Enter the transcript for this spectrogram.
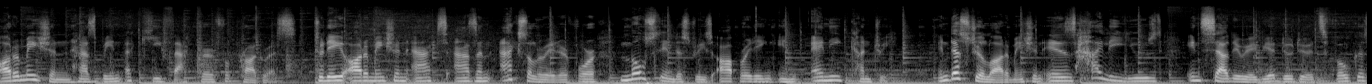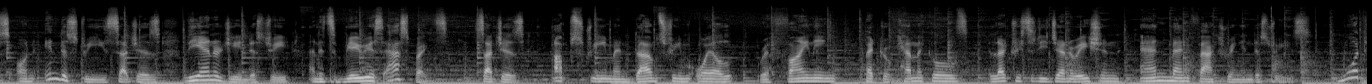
automation has been a key factor for progress. Today, automation acts as an accelerator for most industries operating in any country. Industrial automation is highly used in Saudi Arabia due to its focus on industries such as the energy industry and its various aspects, such as upstream and downstream oil, refining, petrochemicals, electricity generation, and manufacturing industries. What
